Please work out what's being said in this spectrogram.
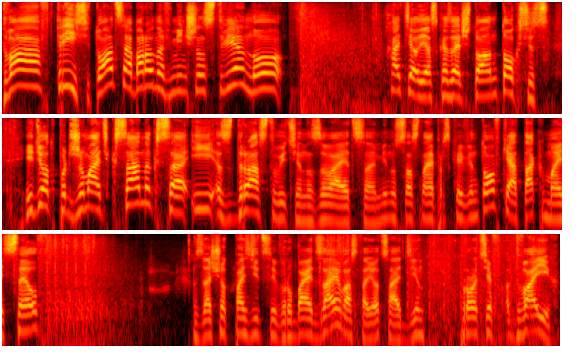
2 в 3. Ситуация обороны в меньшинстве, но... Хотел я сказать, что Антоксис идет поджимать Ксанокса. И здравствуйте, называется. Минус со снайперской винтовки. Атак Myself. За счет позиции вырубает Заева. Остается один против двоих.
